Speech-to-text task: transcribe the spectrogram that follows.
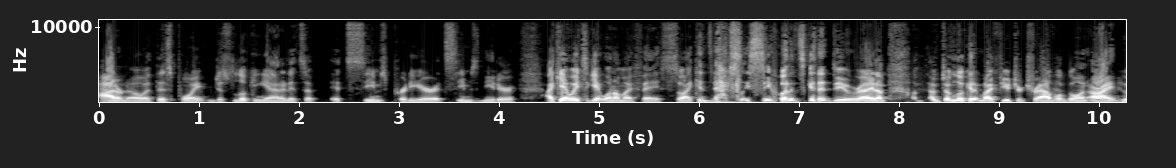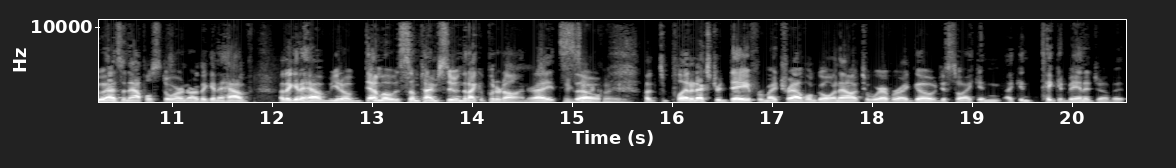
I don't know. At this point, just looking at it, it's a it seems prettier. It seems neater. I can't wait to get one on my face so I can actually see what it's going to do. Right? I'm, I'm, I'm looking at my future travel, going, all right, who has an Apple store, and are they going to have are they going to have you know demos sometime soon that I can put it on? Right? Exactly. So I have to plan an extra day for my travel going out to wherever I go, just so I can I can take advantage of it.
